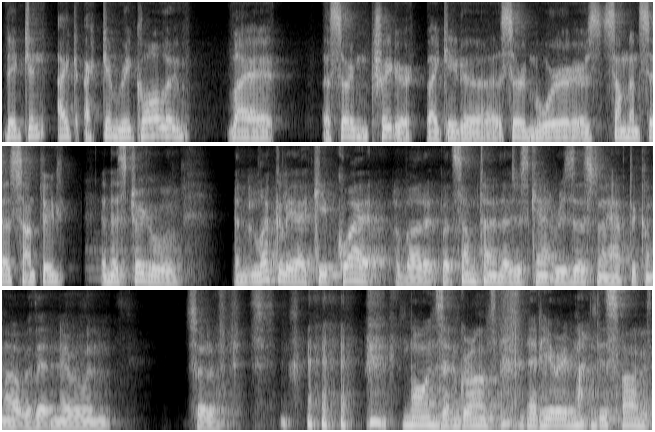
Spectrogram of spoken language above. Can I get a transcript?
they can, I, I can recall them by a certain trigger, like either a certain word or someone says something. And this trigger will, and luckily I keep quiet about it, but sometimes I just can't resist and I have to come out with it and everyone sort of moans and groans at hearing one of these songs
